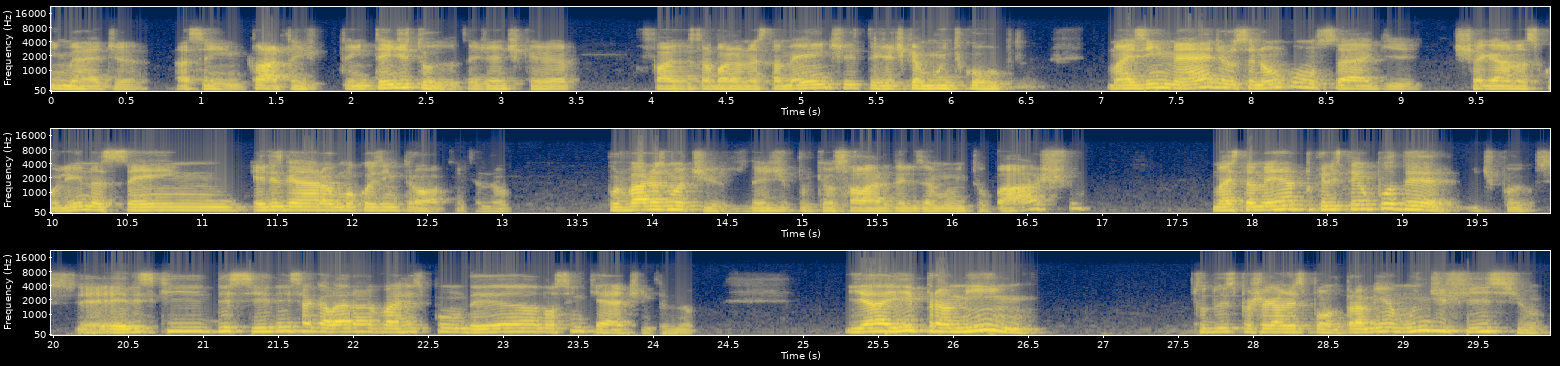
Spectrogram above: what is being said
em média. Assim, claro, tem, tem, tem de tudo. Tem gente que faz o trabalho honestamente, tem gente que é muito corrupto. Mas, em média, você não consegue chegar nas colinas sem eles ganhar alguma coisa em troca, entendeu? Por vários motivos. Desde porque o salário deles é muito baixo, mas também é porque eles têm o poder. Tipo, é eles que decidem se a galera vai responder a nossa enquete, entendeu? E aí, para mim, tudo isso para chegar nesse ponto, para mim é muito difícil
